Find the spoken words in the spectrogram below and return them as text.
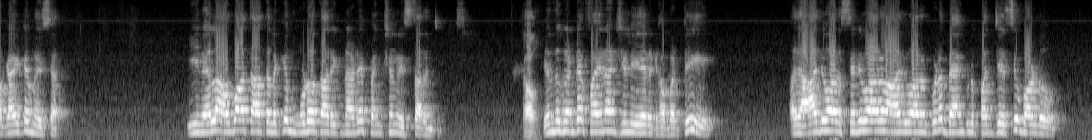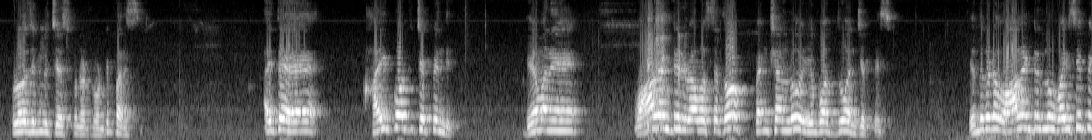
ఒక ఐటెం వేశారు. ఈ నెల అవ్వాతాతలకి మూడో తారీఖు నాడే పెన్షన్ ఇస్తారని చెప్పేసి. ఎందుకంటే ఫైనాన్షియల్ ఇయర్ కాబట్టి అది ఆదివారం శనివారం ఆదివారం కూడా బ్యాంకులు పనిచేసి వాళ్ళు క్లోజింగ్లు చేసుకున్నటువంటి పరిస్థితి. అయితే హైకోర్టు చెప్పింది ఏమని వాలంటీర్ వ్యవస్థతో పెన్షన్లు ఇవ్వద్దు అని చెప్పేసి. ఎందుకంటే వాలంటీర్లు వైసీపీ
